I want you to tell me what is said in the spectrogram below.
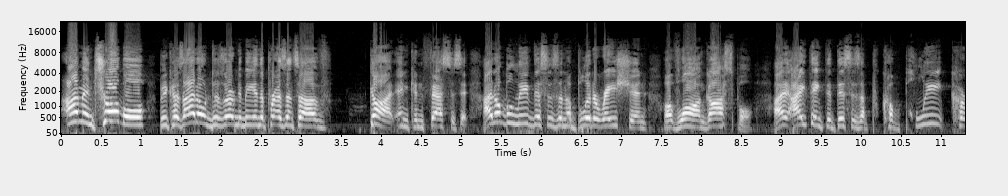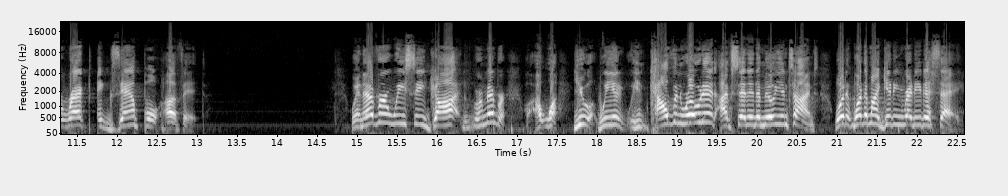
I'm in trouble because I don't deserve to be in the presence of God and confesses it. I don't believe this is an obliteration of law and gospel. I, I think that this is a complete, correct example of it. Whenever we see God, remember, you, we, Calvin wrote it. I've said it a million times. What, what am I getting ready to say?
